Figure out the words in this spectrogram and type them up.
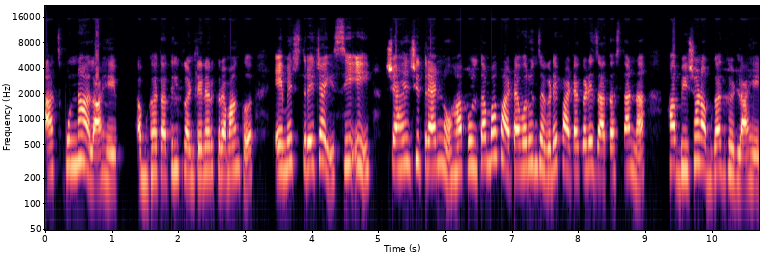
आज पुन्हा आला आहे. अपघातातील कंटेनर क्रमांक एम एच त्रेचाळीस सीई शहाऐंशी त्र्याण्णव हा पुलतांबा फाट्यावरून झगडे फाट्याकडे जात असताना हा भीषण अपघात घडला आहे.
